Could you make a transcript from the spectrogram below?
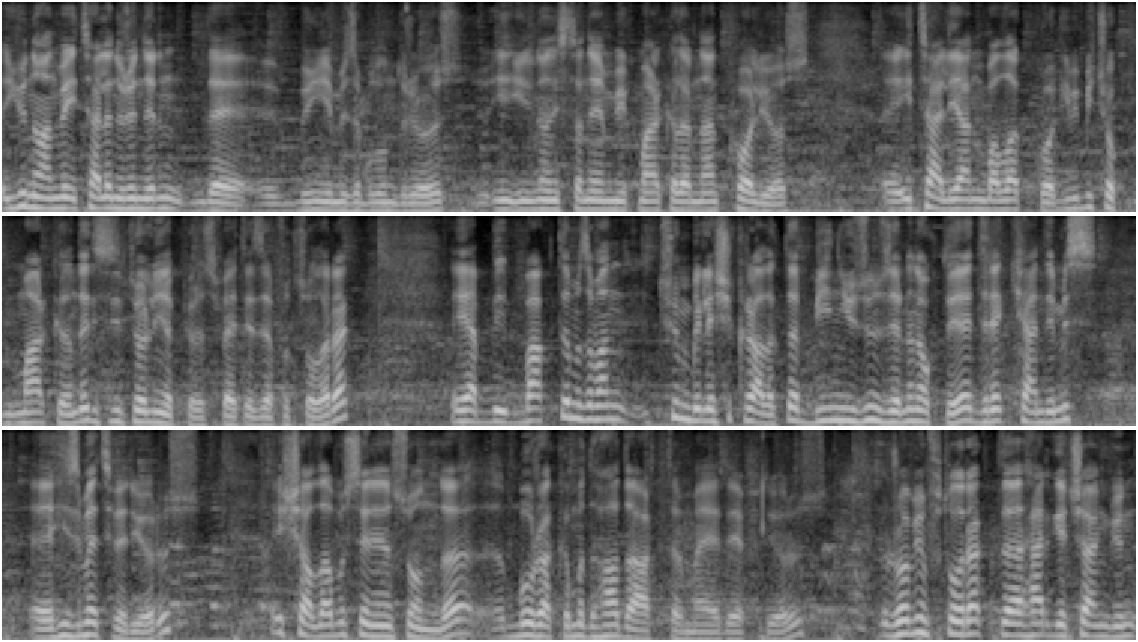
Yunan ve İtalyan ürünlerin de e, bünyemizde bulunduruyoruz. Yunanistan'ın en büyük markalarından Kolyos, e, İtalyan Balakko gibi birçok markanın da distribütörlüğünü yapıyoruz FTZ Foods olarak. E, Ya baktığımız zaman tüm Birleşik Krallık'ta 1100'ün üzerine noktaya direkt kendimiz hizmet veriyoruz. İnşallah bu senenin sonunda bu rakamı daha da arttırmaya hedefliyoruz. Robin Food olarak da her geçen gün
